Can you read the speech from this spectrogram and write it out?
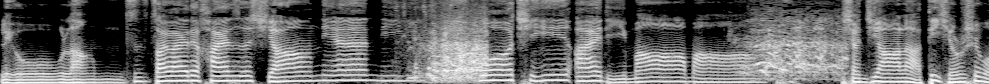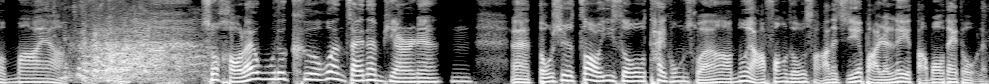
流浪在外的孩子想念你，我亲爱的妈妈，想家了，地球是我妈呀。说好莱坞的科幻灾难片呢，嗯，哎，都是造一艘太空船啊，诺亚方舟啥的，直接把人类打包带走了。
